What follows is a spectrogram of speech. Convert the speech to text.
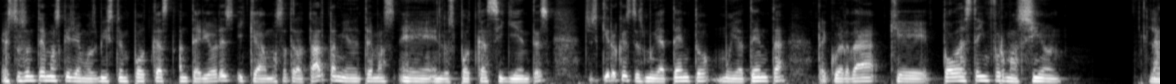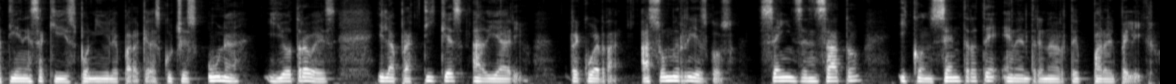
Estos son temas que ya hemos visto en podcasts anteriores y que vamos a tratar también en eh, en los podcasts siguientes. Entonces quiero que estés muy atento, muy atenta. Recuerda que toda esta información la tienes aquí disponible para que la escuches una y otra vez y la practiques a diario. Recuerda, asume riesgos, sé insensato y concéntrate en entrenarte para el peligro.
